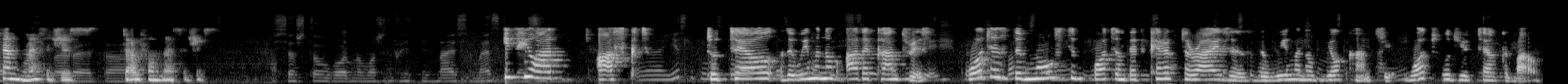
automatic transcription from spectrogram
send messages, telephone messages. Все что угодно, может быть, не знаю, смс. If you are asked А, если бы у to вас была tell the women of возможность other донести countries одну вещь про what жизнь is в the вашей most стране important that женщинам, characterizes что the бы вы women сказали of в your обычном country, языке? what would you talk about?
